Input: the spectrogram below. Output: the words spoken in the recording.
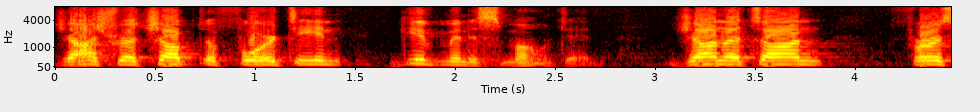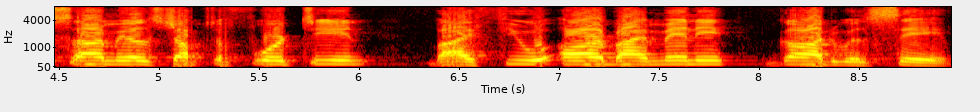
Joshua chapter 14, give me this mountain. Jonathan, 1 Samuel chapter 14, by few or by many, God will save.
